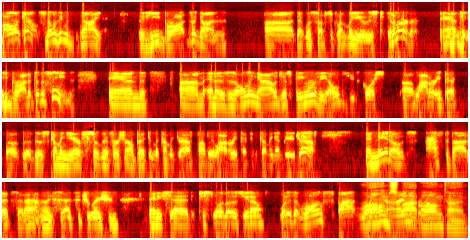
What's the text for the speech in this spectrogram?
all accounts, no one's even denying that he brought the gun uh, that was subsequently used in a murder, and he brought it to the scene, and um, and this is only now just being revealed. He's of course uh, lottery pick uh, this coming year, certainly a first round pick in the coming draft, probably a lottery pick in the coming NBA draft. And Nate Oats asked about it, said, ah, really sad situation. And he said, just one of those, you know, what is it? Wrong spot, wrong, wrong time, spot, wrong time.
